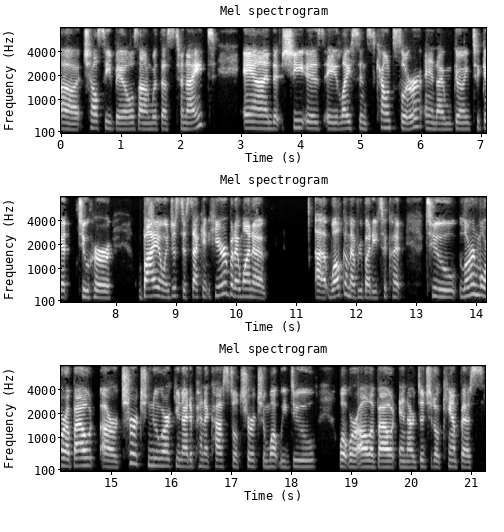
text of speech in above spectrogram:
uh, Chelsey Bayles on with us tonight. And she is a licensed counselor. And I'm going to get to her bio in just a second here, but I want to uh, welcome everybody to cut to learn more about our church, Newark United Pentecostal Church, and what we do, what we're all about, and our digital campus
